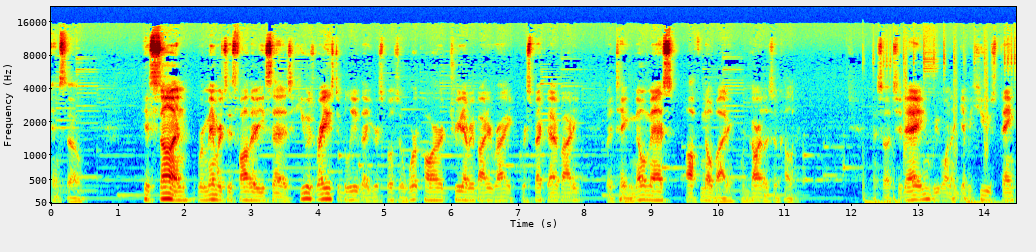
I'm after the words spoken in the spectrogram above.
And so his son remembers his father. He says he was raised to believe that you're supposed to work hard, treat everybody right, respect everybody, but take no mess off nobody, regardless of color. And so today we want to give a huge thank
